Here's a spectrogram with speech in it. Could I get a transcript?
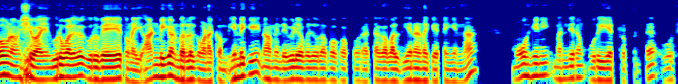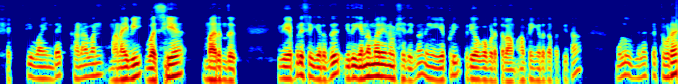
ஓம் நம சிவாய. குருவாழ்க குருவே துணை. ஆன்மீக நண்பர்களுக்கு வணக்கம். இன்றைக்கி நாம் இந்த வீடியோ பதிவில் பார்க்க போகிற தகவல் என்னென்னு கேட்டிங்கன்னா மோகினி மந்திரம் உரியேற்றப்பட்ட ஒரு சக்தி வாய்ந்த கணவன் மனைவி வசிய மருந்து. இது எப்படி செய்கிறது? இது என்ன மாதிரியான விஷயத்துக்குலாம் நீங்கள் எப்படி பிரயோகப்படுத்தலாம்? அப்படிங்கிறத பற்றி தான் முழு விளக்கத்தோடு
